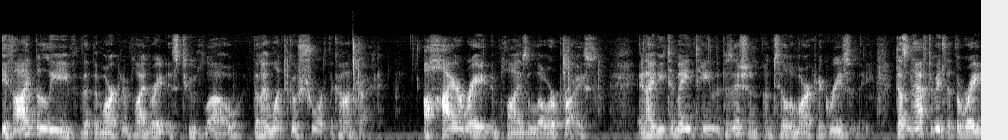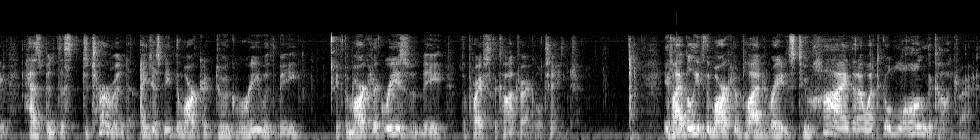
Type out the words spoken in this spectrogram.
If I believe that the market implied rate is too low, then I want to go short the contract. A higher rate implies a lower price, and I need to maintain the position until the market agrees with me. It doesn't have to be that the rate has been determined, I just need the market to agree with me. If the market agrees with me, the price of the contract will change. If I believe the market implied rate is too high, then I want to go long the contract,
